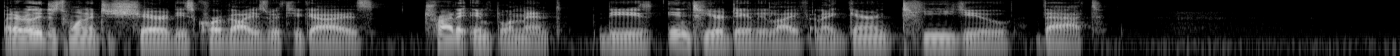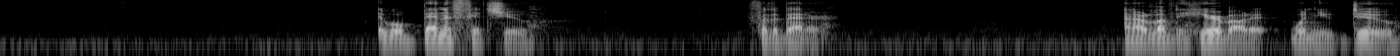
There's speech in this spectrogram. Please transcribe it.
But I really just wanted to share these core values with you guys. Try to implement these into your daily life, and I guarantee you that it will benefit you for the better. And I would love to hear about it when you do.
